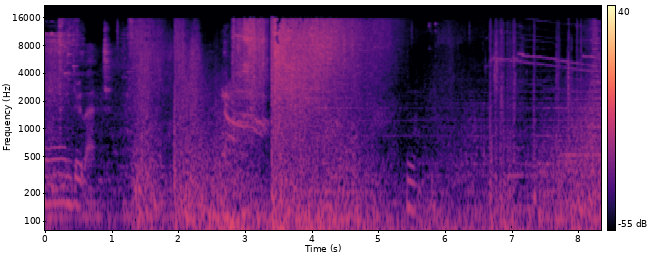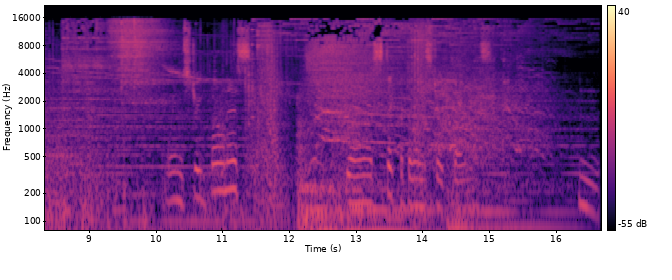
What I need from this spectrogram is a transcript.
And do that. Win streak bonus. Stick with the win streak bonus. Hmm.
